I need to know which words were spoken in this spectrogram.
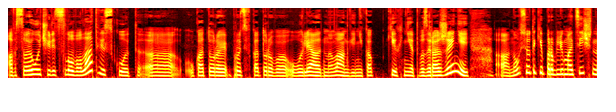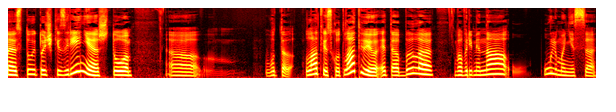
А в свою очередь слово «латвийскот», э, у которой, против которого у Лианы Ланги никаких нет возражений, оно все-таки проблематичное с той точки зрения, что вот э, Латвия, Скот Латвию, это было во времена Ульманиса,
